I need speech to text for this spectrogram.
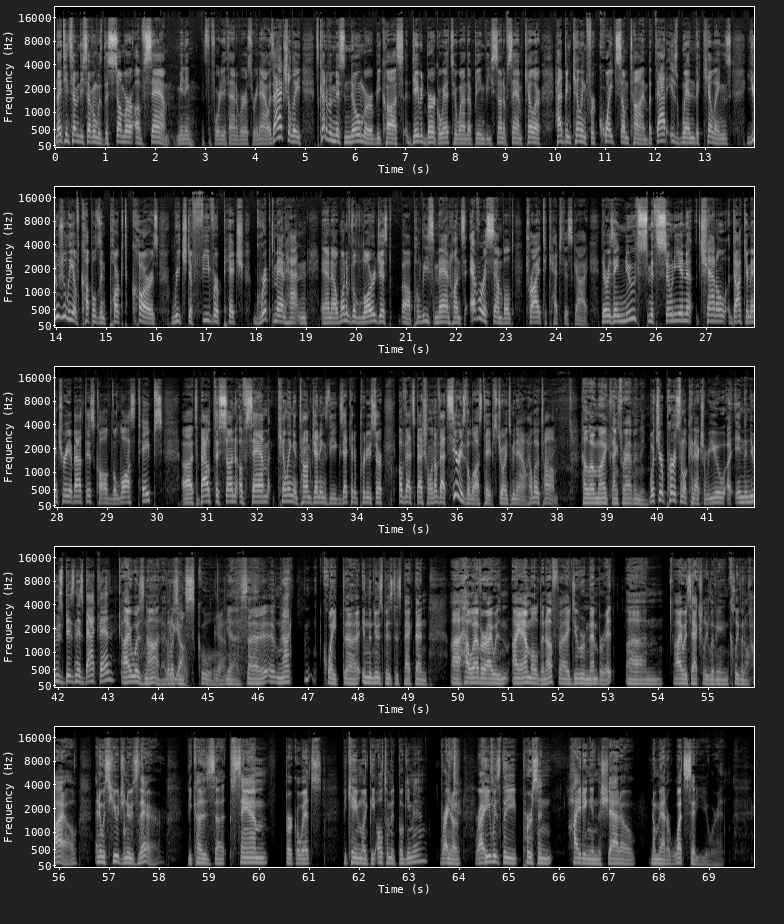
1977 was the summer of Sam, meaning it's the 40th anniversary now. Is actually it's kind of a misnomer because David Berkowitz, who wound up being the son of Sam killer, had been killing for quite some time. But that is when the killings, usually of couples in parked cars, reached a fever pitch, gripped Manhattan, and uh, one of the largest uh, police manhunts ever assembled tried to catch this guy. There is a new Smithsonian Channel documentary about this called The Lost Tapes. Uh, it's about the son of Sam killing, and Tom Jennings, the executive producer of that special and of that series, The Lost Tapes, joins me now. Hello, Tom. Hello, Mike. Thanks for having me. What's your personal connection? Were you uh, in the news business back then? I was not. I Little was young. in school. Yeah. Yes, uh, not quite uh, in the news business back then. Uh, however, I was. I am old enough. I do remember it. Um, I was actually living in Cleveland, Ohio, and it was huge news there because uh, Sam Berkowitz became like the ultimate boogeyman. Right. You know, Right. He was the person hiding in the shadow, no matter what city you were in,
